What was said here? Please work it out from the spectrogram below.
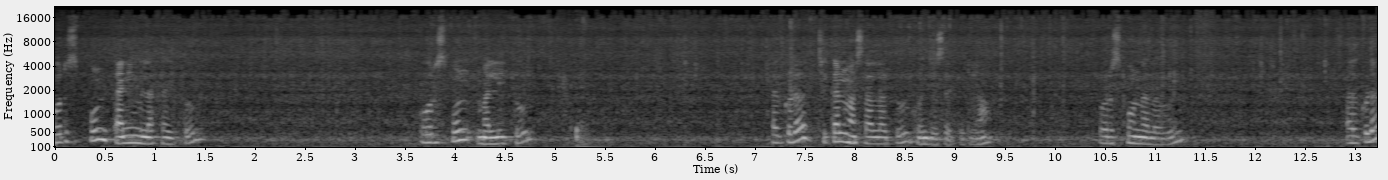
ஒரு ஸ்பூன் தனி மிளகாய் தூள். ஒரு ஸ்பூன் மல்லித்தூள். அது கூட சிக்கன் மசாலா தூள் கொஞ்சம் சேர்த்துக்கலாம். ஒரு ஸ்பூன் அளவு. அது கூட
